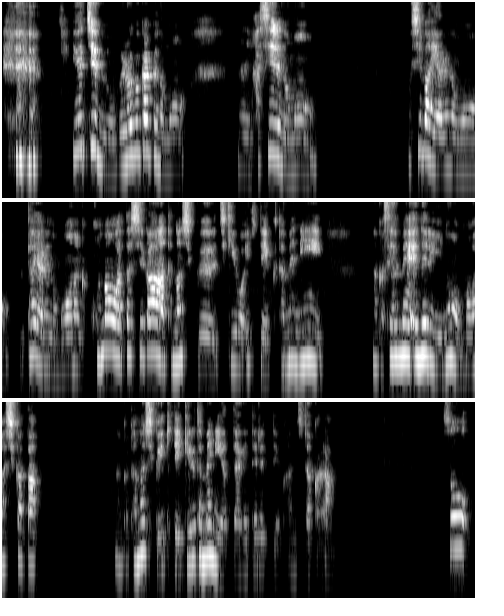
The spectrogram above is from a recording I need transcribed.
YouTube もブログ書くのも走るのもお芝居やるのも歌やるのもなんかこの私が楽しく地球を生きていくためになんか生命エネルギーの回し方なんか楽しく生きていけるためにやってあげてるっていう感じだから。そう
